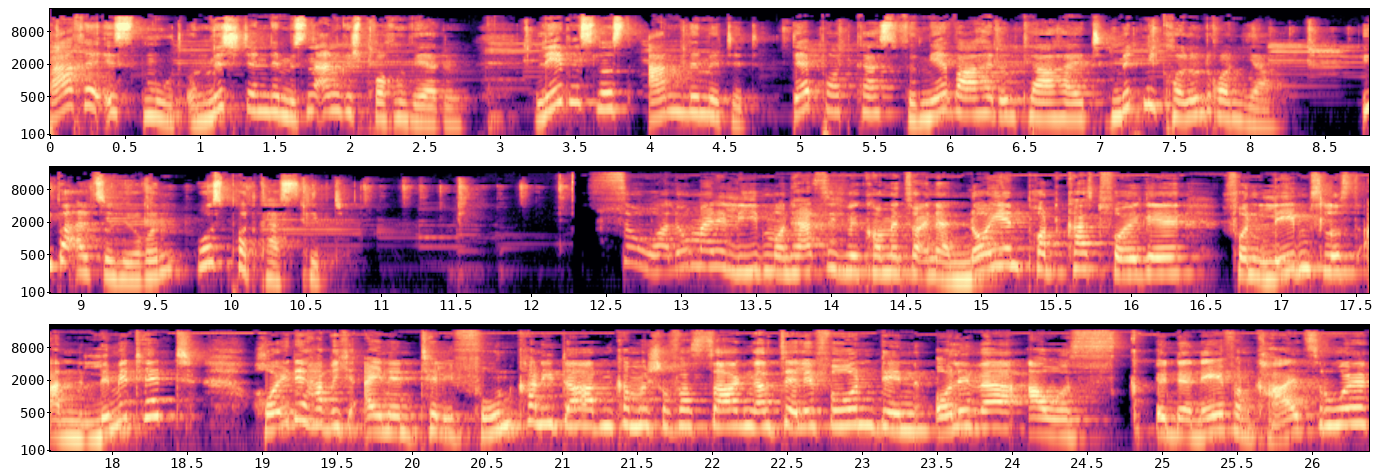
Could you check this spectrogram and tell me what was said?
Sprache ist Mut und Missstände müssen angesprochen werden. Lebenslust Unlimited, der Podcast für mehr Wahrheit und Klarheit mit Nicole und Ronja. Überall zu hören, wo es Podcasts gibt. So, hallo meine Lieben und herzlich willkommen zu einer neuen Podcast-Folge von Lebenslust Unlimited. Heute habe ich einen Telefonkandidaten, kann man schon fast sagen, am Telefon, den Oliver aus in der Nähe von Karlsruhe.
